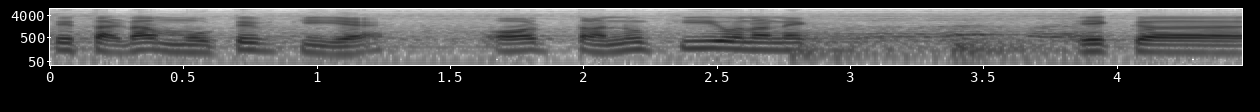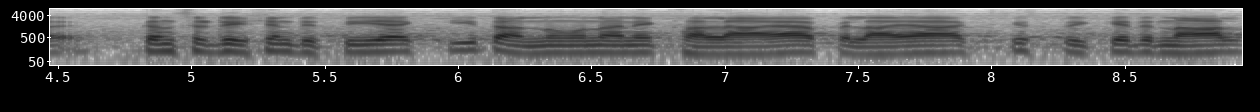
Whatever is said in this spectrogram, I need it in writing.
ਤੇ ਤੁਹਾਡਾ ਮੋਟਿਵ ਕੀ ਹੈ? ਔਰ ਤੁਹਾਨੂੰ ਕੀ ਉਹਨਾਂ ਨੇ ਇੱਕ ਕੰਸੀਡਰੇਸ਼ਨ ਦਿੱਤੀ ਹੈ ਕਿ ਤੁਹਾਨੂੰ ਉਹਨਾਂ ਨੇ ਖਿਲਾਇਆ, ਪਿਲਾਇਆ, ਕਿਸ ਤਰੀਕੇ ਦੇ ਨਾਲ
